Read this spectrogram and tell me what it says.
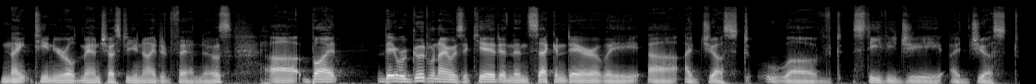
19 year old Manchester United fan knows. Uh, but they were good when I was a kid, and then secondarily, uh, I just loved Stevie G. I just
